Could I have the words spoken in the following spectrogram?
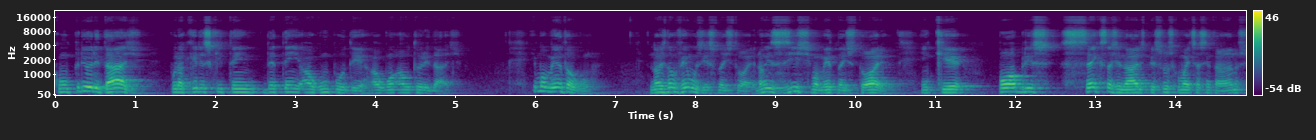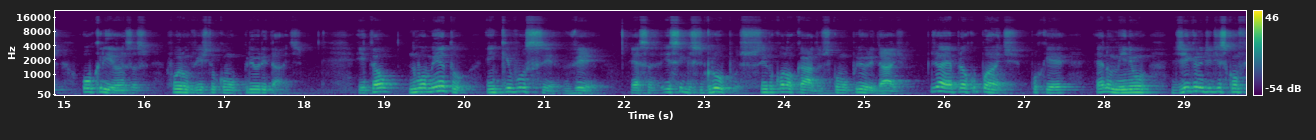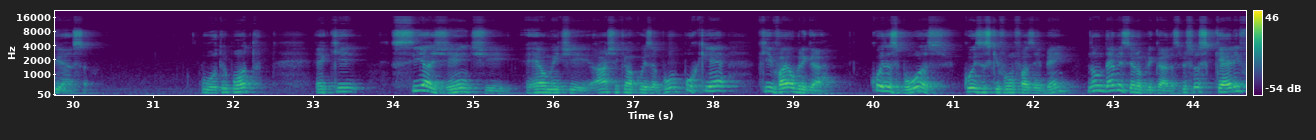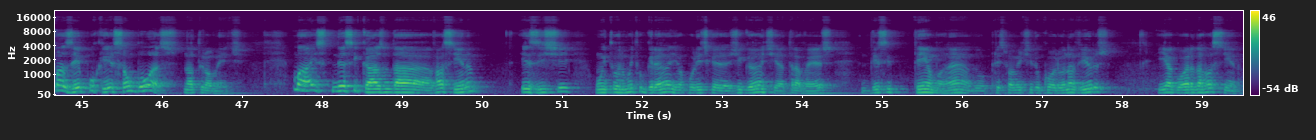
Como prioridade por aqueles que têm, detêm algum poder, alguma autoridade. Em momento algum. Nós não vemos isso na história. Não existe momento na história em que pobres, sexagenários, pessoas com mais de 60 anos ou crianças foram vistos como prioridades. Então, no momento em que você vê essa, esses grupos sendo colocados como prioridade, já é preocupante, porque é, no mínimo, digno de desconfiança. O outro ponto é que se a gente realmente acha que é uma coisa boa, por que é que vai obrigar? Coisas boas, coisas que vão fazer bem, não devem ser obrigadas. As pessoas querem fazer porque são boas, naturalmente. Mas, nesse caso da vacina, existe um entorno muito grande, uma política gigante através desse tema, né, do, principalmente do coronavírus e agora da vacina.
